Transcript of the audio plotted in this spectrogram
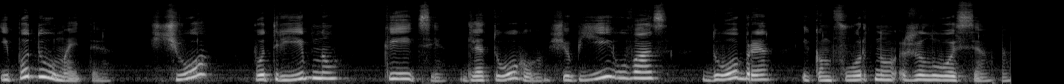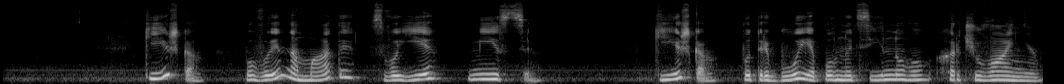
і подумайте, що потрібно киці для того, щоб їй у вас добре і комфортно жилося. Кішка повинна мати своє місце. Кішка потребує повноцінного харчування.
